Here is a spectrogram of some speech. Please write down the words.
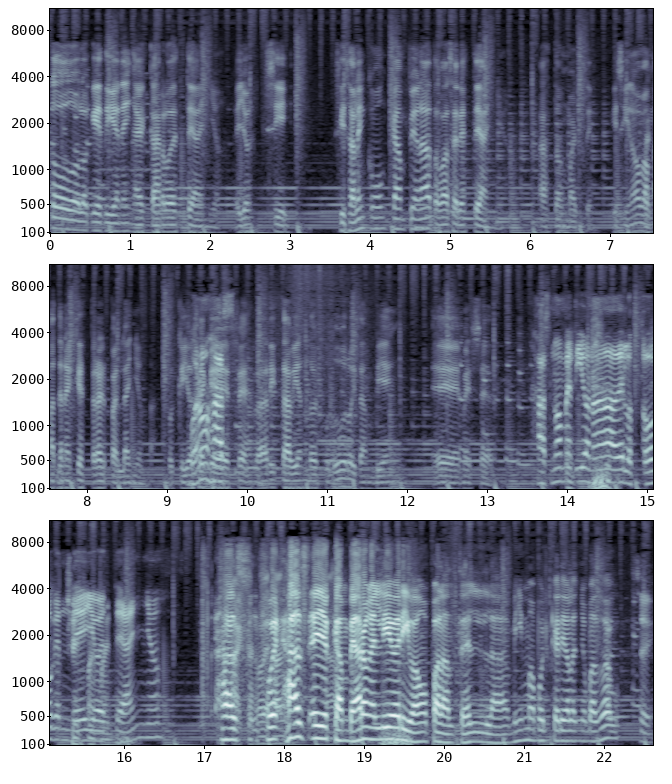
todo lo que tienen al carro de este año. Ellos, si, si salen con un campeonato, va a ser este año, Aston Martin. Y si no, van a tener que esperar para el año más. Porque yo Bueno, sé que Haas- Ferrari está viendo el futuro y también eh, Mercedes. Haas no ha metido nada de los tokens Sí, de ellos este año. El fue. Haas, ellos Ah. cambiaron el livery y vamos para adelante. La misma porquería del año pasado. Sí.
